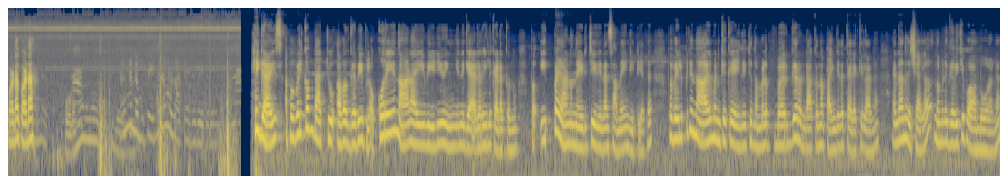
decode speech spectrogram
കൊട കൊട. ഹേ ഗൈസ് അപ്പോൾ welcome back to our Gavi vlog കുറേ നാളായി ഈ വീഡിയോ ഇങ്ങനെ ഗാലറിയിൽ കിടക്കുന്നു. അപ്പോൾ ഇപ്പോഴാണ് ഒന്ന് എഡിറ്റ് ചെയ്തിടാൻ സമയം കിട്ടിയത്. അപ്പോൾ വെളുപ്പിന് നാല് മണിക്കൊക്കെ എഴുന്നേറ്റ് നമ്മൾ ബർഗർ ഉണ്ടാക്കുന്ന ഭയങ്കര തിരക്കിലാണ്. എന്താണെന്ന് വെച്ചാൽ നമ്മൾ ഗവിക്ക് പോകാൻ പോവാണ്.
